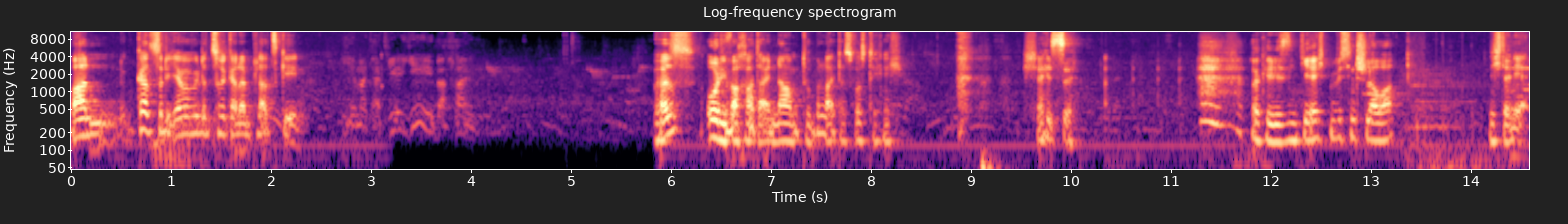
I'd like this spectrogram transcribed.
Mann, kannst du nicht einfach wieder zurück an deinen Platz gehen? Jemand hat hier je überfallen. Was? Oh, die Wache hat einen Namen. Tut mir leid, das wusste ich nicht. Scheiße. Okay, die sind hier echt ein bisschen schlauer. Nicht dein Er...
